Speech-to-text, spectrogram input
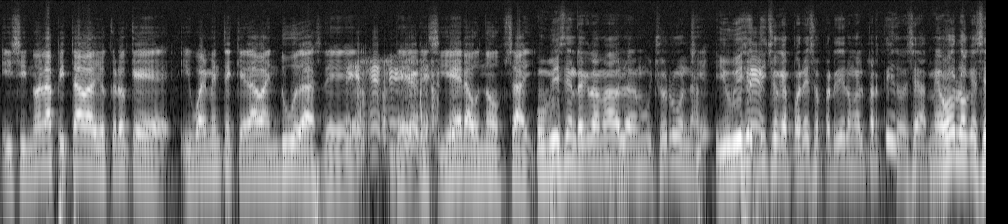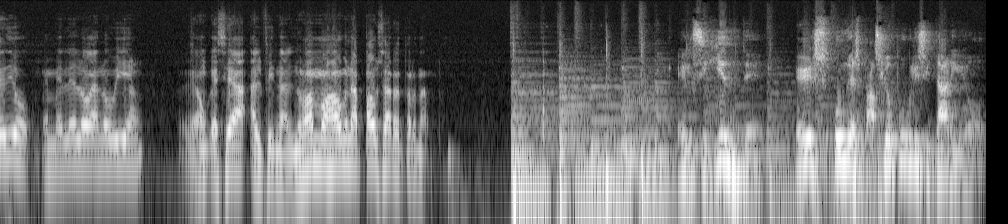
y si no la pitaba yo creo que igualmente quedaba en dudas de, de, si era o no offside. Hubiesen reclamado lo de mucho runa y hubiesen dicho que por eso perdieron el partido, o sea, mejor lo que se dio, MLE lo ganó bien, aunque sea al final. Nos vamos a una pausa, retornamos. El siguiente es un espacio publicitario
